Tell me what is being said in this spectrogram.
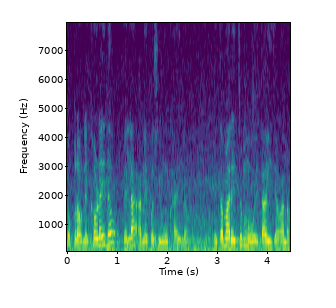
છોકરાઓને ખવડાવી દઉં પહેલાં અને પછી હું ખાઈ લઉં. ને તમારે જમવું હોય તો આવી જાઓ, હાલો.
